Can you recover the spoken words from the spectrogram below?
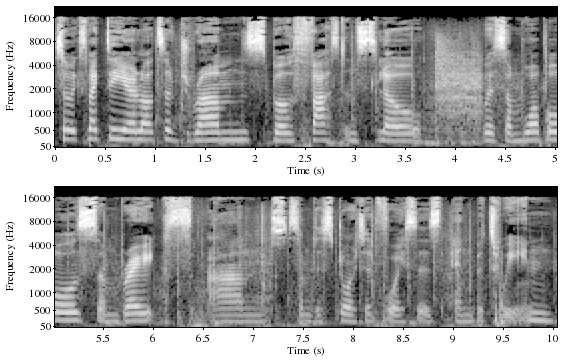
So expect to hear lots of drums, both fast and slow, with some wobbles, some breaks, and some distorted voices in between.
